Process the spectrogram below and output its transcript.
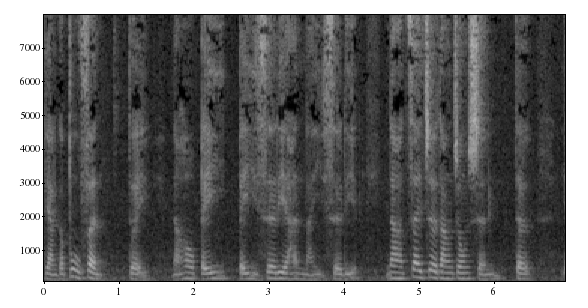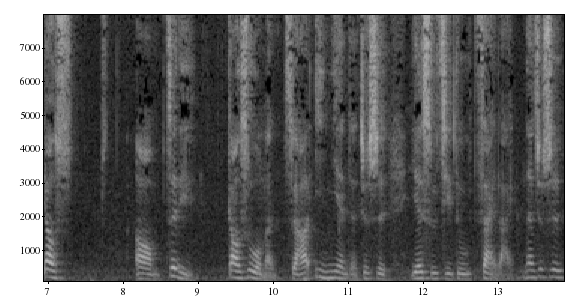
两个部分，对，然后北北以色列和南以色列。那在这当中，神的要哦，这里告诉我们，所要应验的就是耶稣基督再来，那就是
